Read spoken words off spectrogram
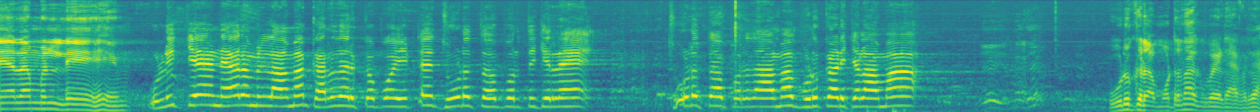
நேரமில்லே குளிக்க நேரம் இல்லாமல் கருதறுக்க போயிட்டேன் சூடத்தை பொருத்திக்கிறேன் சூடத்தை பொருதாம புடுக்கடிக்கலாமா உடுக்குடா முட்டனாக்கு போயிடா வர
